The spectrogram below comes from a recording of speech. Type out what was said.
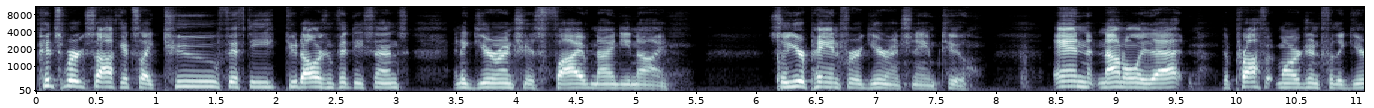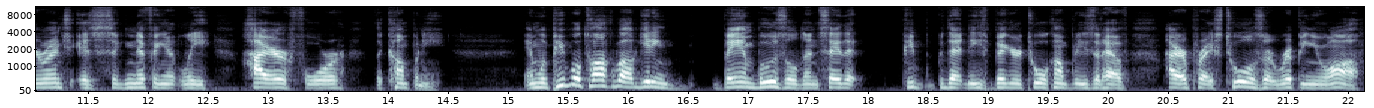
Pittsburgh socket's like two fifty, two dollars and fifty cents, and a gear wrench is five ninety nine. So you're paying for a gear wrench name too. And not only that, the profit margin for the gear wrench is significantly higher for the company. And when people talk about getting bamboozled and say that people that these bigger tool companies that have higher priced tools are ripping you off,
